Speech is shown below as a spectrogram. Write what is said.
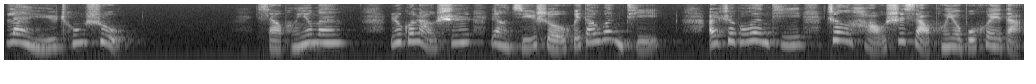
滥竽充数。小朋友们，如果老师让举手回答问题，而这个问题正好是小朋友不会的，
